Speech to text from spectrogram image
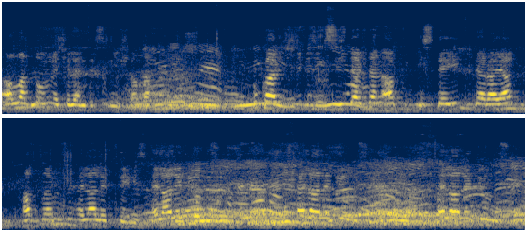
Allah da onu neşelendirsin inşallah. Bu kardeşimizin sizlerden artık isteği gider ayak, haklarınızı helal etmeniz. Helal ediyor musunuz? Helal ediyor musunuz? Helal ediyor musunuz?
